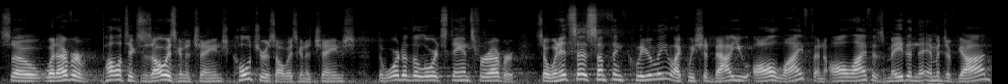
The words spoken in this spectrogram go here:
So, whatever, politics is always going to change, culture is always going to change. The word of the Lord stands forever. So, when it says something clearly, like we should value all life and all life is made in the image of God,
